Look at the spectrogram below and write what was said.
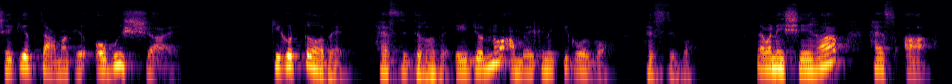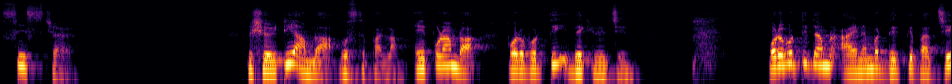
সেক্ষেত্রে আমাকে অবশ্যই কি করতে হবে? হ্যাজ দিতে হবে। এই জন্য আমরা এখানে কি করব? হ্যাজ দেব। তার মানে সে হাফ হ্যাজ আ সিস্টার বিষয়টি আমরা বুঝতে পারলাম। এরপর আমরা পরবর্তী দেখে নিচ্ছি। পরবর্তীতে আমরা আই নাম্বার দেখতে পাচ্ছি।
